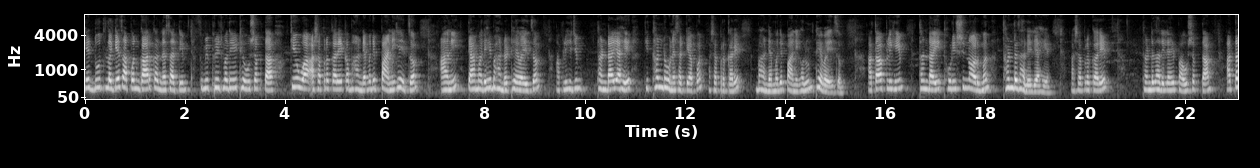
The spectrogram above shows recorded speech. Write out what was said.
हे दूध लगेच आपण गार करण्यासाठी तुम्ही फ्रीजमध्येही ठेवू शकता किंवा अशा प्रकारे एका भांड्यामध्ये पाणी घ्यायचं आणि त्यामध्ये हे भांडं ठेवायचं. आपली ही जी थंडाई आहे ती थंड होण्यासाठी आपण अशा प्रकारे भांड्यामध्ये पाणी घालून ठेवायचं. आता आपली ही थंडाई थोडीशी नॉर्मल थंड झालेली आहे. अशा प्रकारे थंड झालेली आहे पाहू शकता. आता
